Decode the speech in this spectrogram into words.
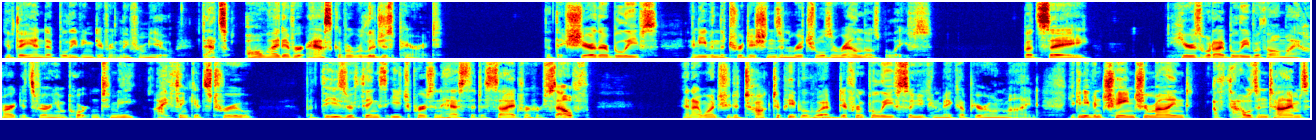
if they end up believing differently from you. That's all I'd ever ask of a religious parent that they share their beliefs and even the traditions and rituals around those beliefs. But say, here's what I believe with all my heart. It's very important to me. I think it's true. But these are things each person has to decide for herself. And I want you to talk to people who have different beliefs so you can make up your own mind. You can even change your mind a thousand times.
